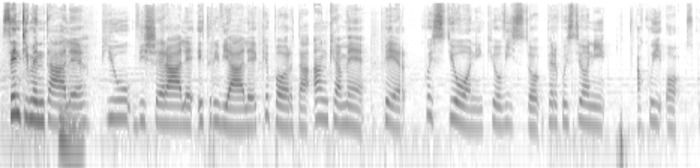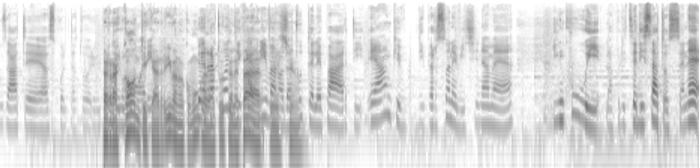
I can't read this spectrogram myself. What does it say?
sentimentale, più viscerale e triviale che porta anche a me per questioni che ho visto, per questioni a cui ho, scusate ascoltatori, un Per racconti rumori, che arrivano comunque da tutte le parti. arrivano sì. da tutte le parti e anche di persone vicine a me in cui la Polizia di Stato se n'è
